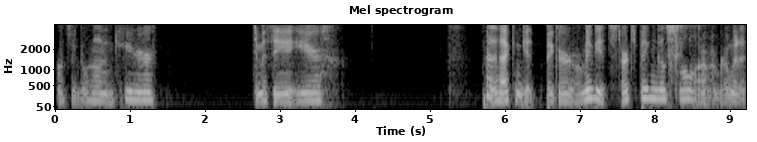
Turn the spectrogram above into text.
what's going on in here. Timothy here. That can get bigger, or maybe it starts big and goes small. I don't remember. I'm gonna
